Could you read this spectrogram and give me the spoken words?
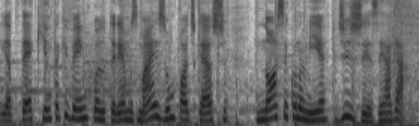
e até quinta que vem, quando teremos mais um podcast Nossa Economia de GZH.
